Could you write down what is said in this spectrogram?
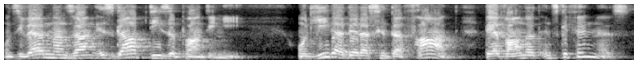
Und sie werden dann sagen, es gab diese Pandemie. Und jeder, der das hinterfragt, der wandert ins Gefängnis.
